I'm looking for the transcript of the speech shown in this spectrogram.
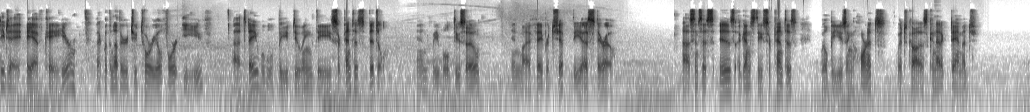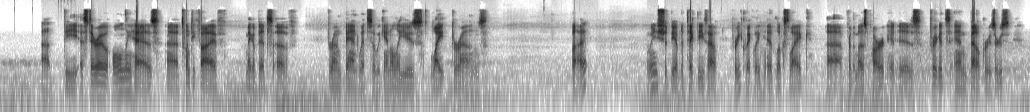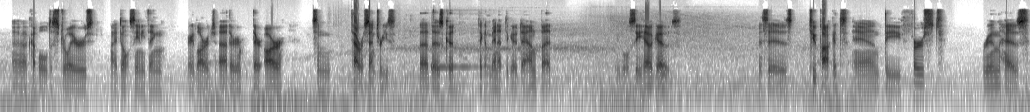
DJ AFK here, back with another tutorial for Eve. Uh, today we will be doing the Serpentis Vigil, and we will do so in my favorite ship, the Astero. Uh, since this is against the Serpentis, we'll be using Hornets, which cause kinetic damage. Uh, the Astero only has uh, 25 megabits of drone bandwidth, so we can only use light drones. But we should be able to take these out pretty quickly. It looks like, uh, for the most part, it is frigates and battle cruisers, uh, a couple destroyers. I don't see anything very large. Uh, there, there are some tower sentries. Uh, those could take a minute to go down, but we will see how it goes. This is two pockets, and the first room has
